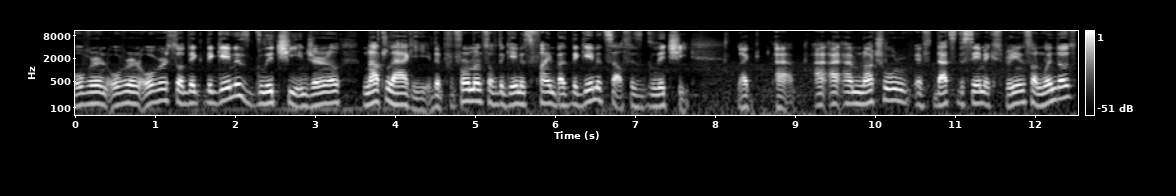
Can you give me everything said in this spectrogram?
over and over and over. So the the game is glitchy in general, not laggy. The performance of the game is fine, but the game itself is glitchy. Like uh, I I'm not sure if that's the same experience on Windows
